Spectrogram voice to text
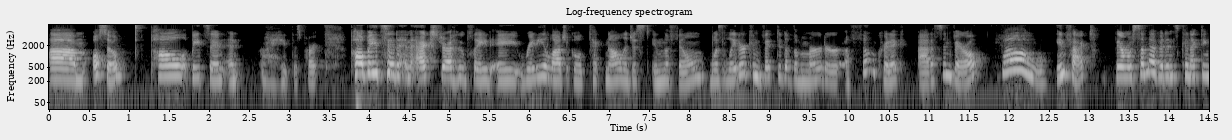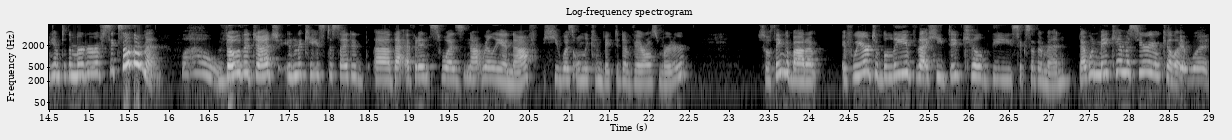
Um, also, Paul Bateson and I hate this part. Paul Bateson, an extra who played a radiological technologist in the film, was later convicted of the murder of film critic Addison Verrill. Whoa. In fact, there was some evidence connecting him to the murder of six other men. Whoa. Though the judge in the case decided uh, that evidence was not really enough, he was only convicted of Verrill's murder. So think about it. If we are to believe that he did kill the six other men, that would make him a serial killer. It would.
